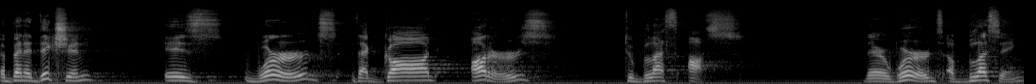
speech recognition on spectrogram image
A benediction is words that God utters to bless us. They're words of blessing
